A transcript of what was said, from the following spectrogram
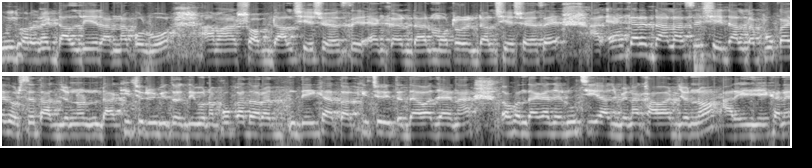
দুই ধরনের ডাল দিয়ে রান্না করব। আমার সব ডাল শেষ হয়ে আছে, অ্যাঙ্কার ডাল, মটরের ডাল শেষ হয়ে আছে। আর অ্যাঙ্কারের ডাল আছে, সেই ডালটা পোকায় ধরছে, তার জন্য ডা খিচুড়ির ভিতরে দিব না। পোকা ধরা দেখা তো আর খিচুড়িতে দেওয়া যায় না। তখন দেখা যায় রুচি আসবে না খাওয়ার জন্য। আর এই যে এখানে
